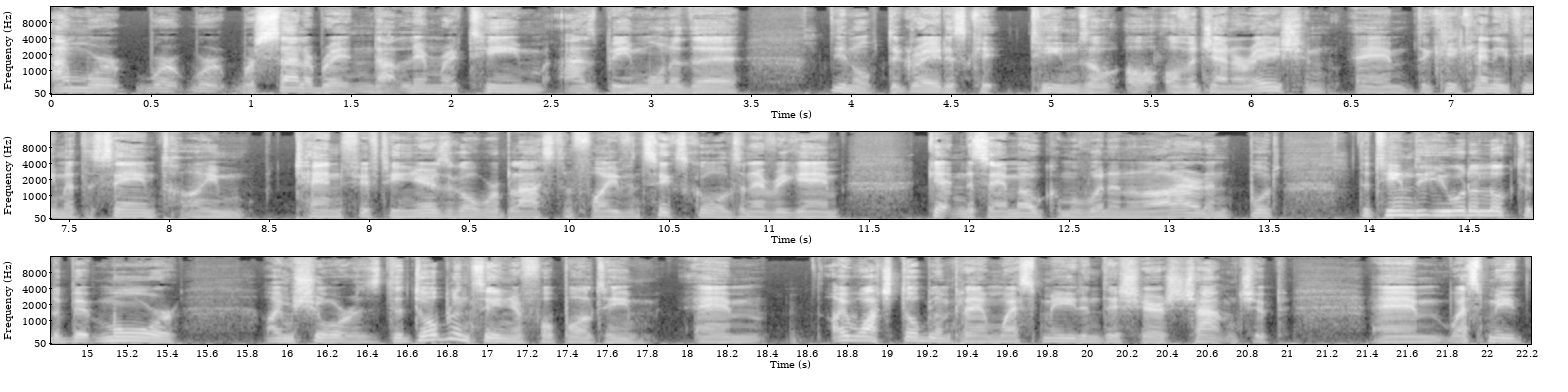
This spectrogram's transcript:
And we're, we're, we're, we're, celebrating that Limerick team as being one of the, you know, the greatest ki- teams of, of a generation. Um, the Kilkenny team at the same time 10, 15 years ago were blasting five and six goals in every game, getting the same outcome of winning in All Ireland. But the team that you would have looked at a bit more I'm sure, is the Dublin senior football team. Um, I watched Dublin playing Westmeath in this year's championship. Um, Westmeath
